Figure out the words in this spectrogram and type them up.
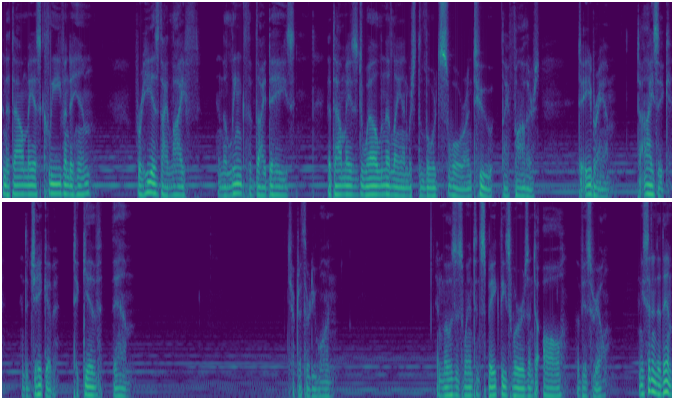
and that thou mayest cleave unto him. For he is thy life and the length of thy days, that thou mayest dwell in the land which the Lord swore unto thy fathers, to Abraham, to Isaac, and to Jacob, to give them. Chapter 31 And Moses went and spake these words unto all of Israel. And he said unto them,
